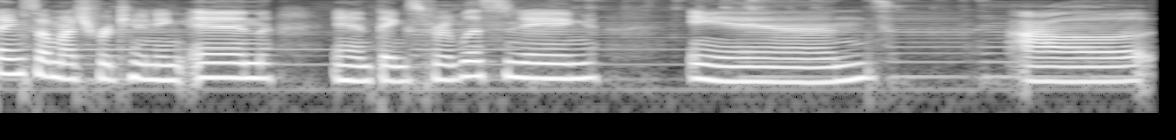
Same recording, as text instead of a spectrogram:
Thanks so much for tuning in, and thanks for listening. And I'll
